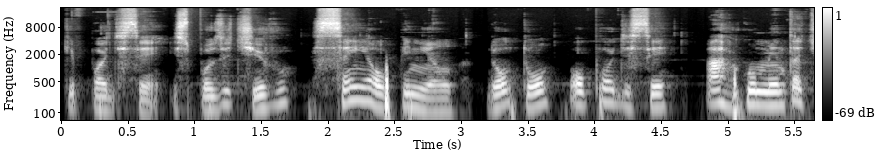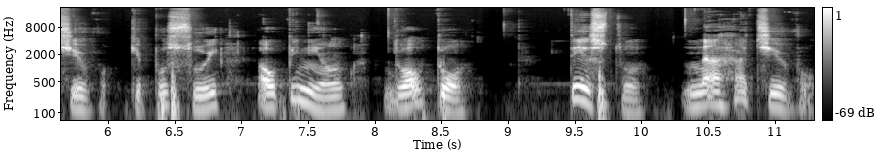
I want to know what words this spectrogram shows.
que pode ser expositivo, sem a opinião do autor, ou pode ser argumentativo, que possui a opinião do autor. Texto narrativo.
